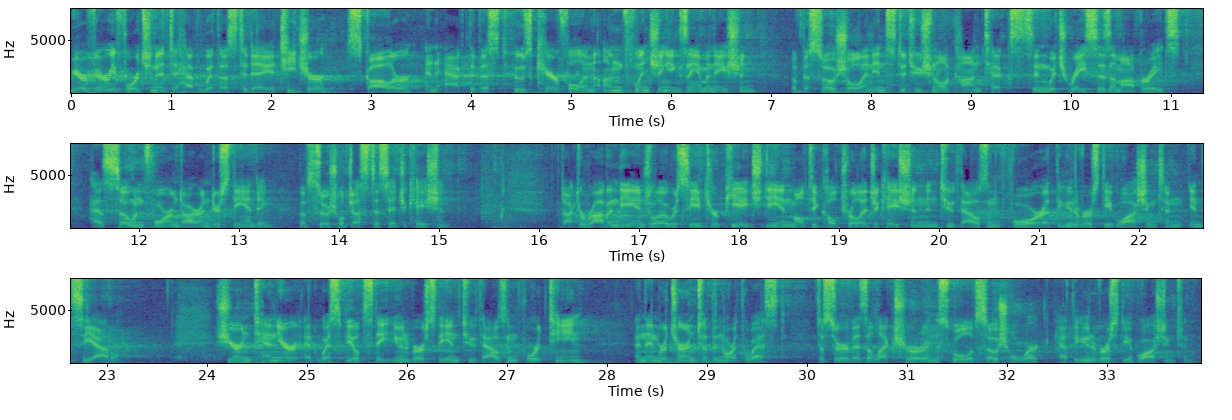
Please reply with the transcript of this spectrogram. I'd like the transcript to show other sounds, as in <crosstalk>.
We are very fortunate to have with us today a teacher, scholar, and activist whose careful and unflinching examination of the social and institutional contexts in which racism operates has so informed our understanding of social justice education. Dr. Robin DiAngelo received her PhD in multicultural education in 2004 at the University of Washington in Seattle. She earned tenure at Westfield State University in 2014 and then returned to the Northwest to serve as a lecturer in the School of Social Work at the University of Washington.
